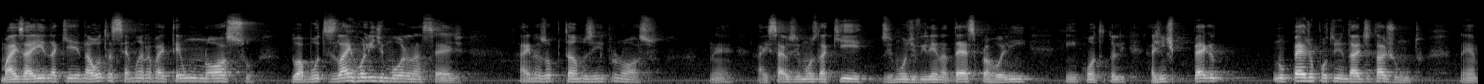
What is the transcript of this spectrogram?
mas aí daqui na outra semana vai ter um nosso do Abutres lá em Rolim de Moura na sede. Aí nós optamos em ir para o nosso. Né? Aí saem os irmãos daqui, os irmãos de Vilhena desce para Rolim encontra ali. A gente pega, não perde a oportunidade de estar junto. Né?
